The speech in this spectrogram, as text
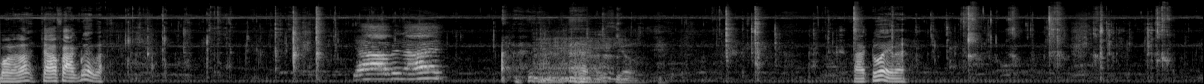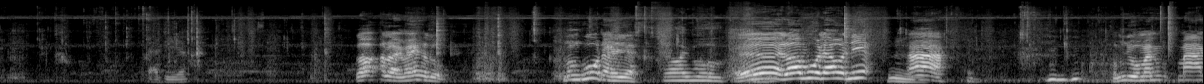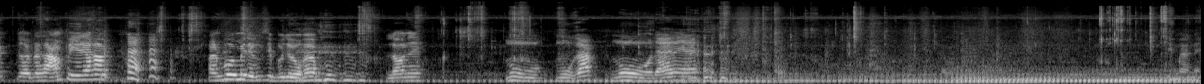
บอกแล้วจ่าฝากด้วยปะยาไปไหนฝากด้วยปะแต่ดีแล้วแล้วอร่อยไหมสรุปมึงพูดหน่อยดิลอยมูเออรอพูดแล้ววันนี้ อ่า ผมอยู่มันมาเกือบจะสามปีแล้วครับ มันพูดไม่ถึงสิบประโยคครับ แล้วนี่ หมูหมูครับ หมูได้ไหมชิมมาไหน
